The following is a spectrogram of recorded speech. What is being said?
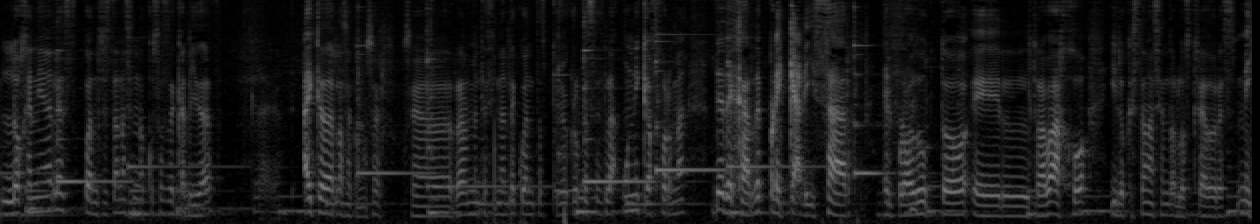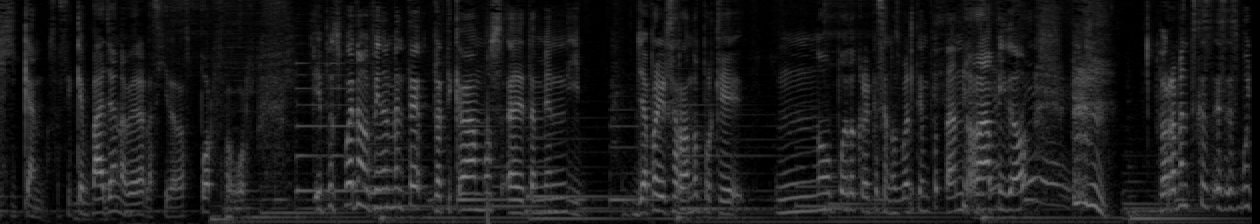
lo genial es cuando se están haciendo cosas de calidad, Claro. hay que darlas a conocer. O sea, realmente, a final de cuentas, pues yo creo que esa es la única forma de dejar de precarizar el producto, el trabajo y lo que están haciendo los creadores mexicanos. Así que vayan a ver a las giradas, por favor. Y pues bueno, finalmente platicábamos eh, también, y ya para ir cerrando, porque no puedo creer que se nos va el tiempo tan rápido. Pero realmente es que es, es muy,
